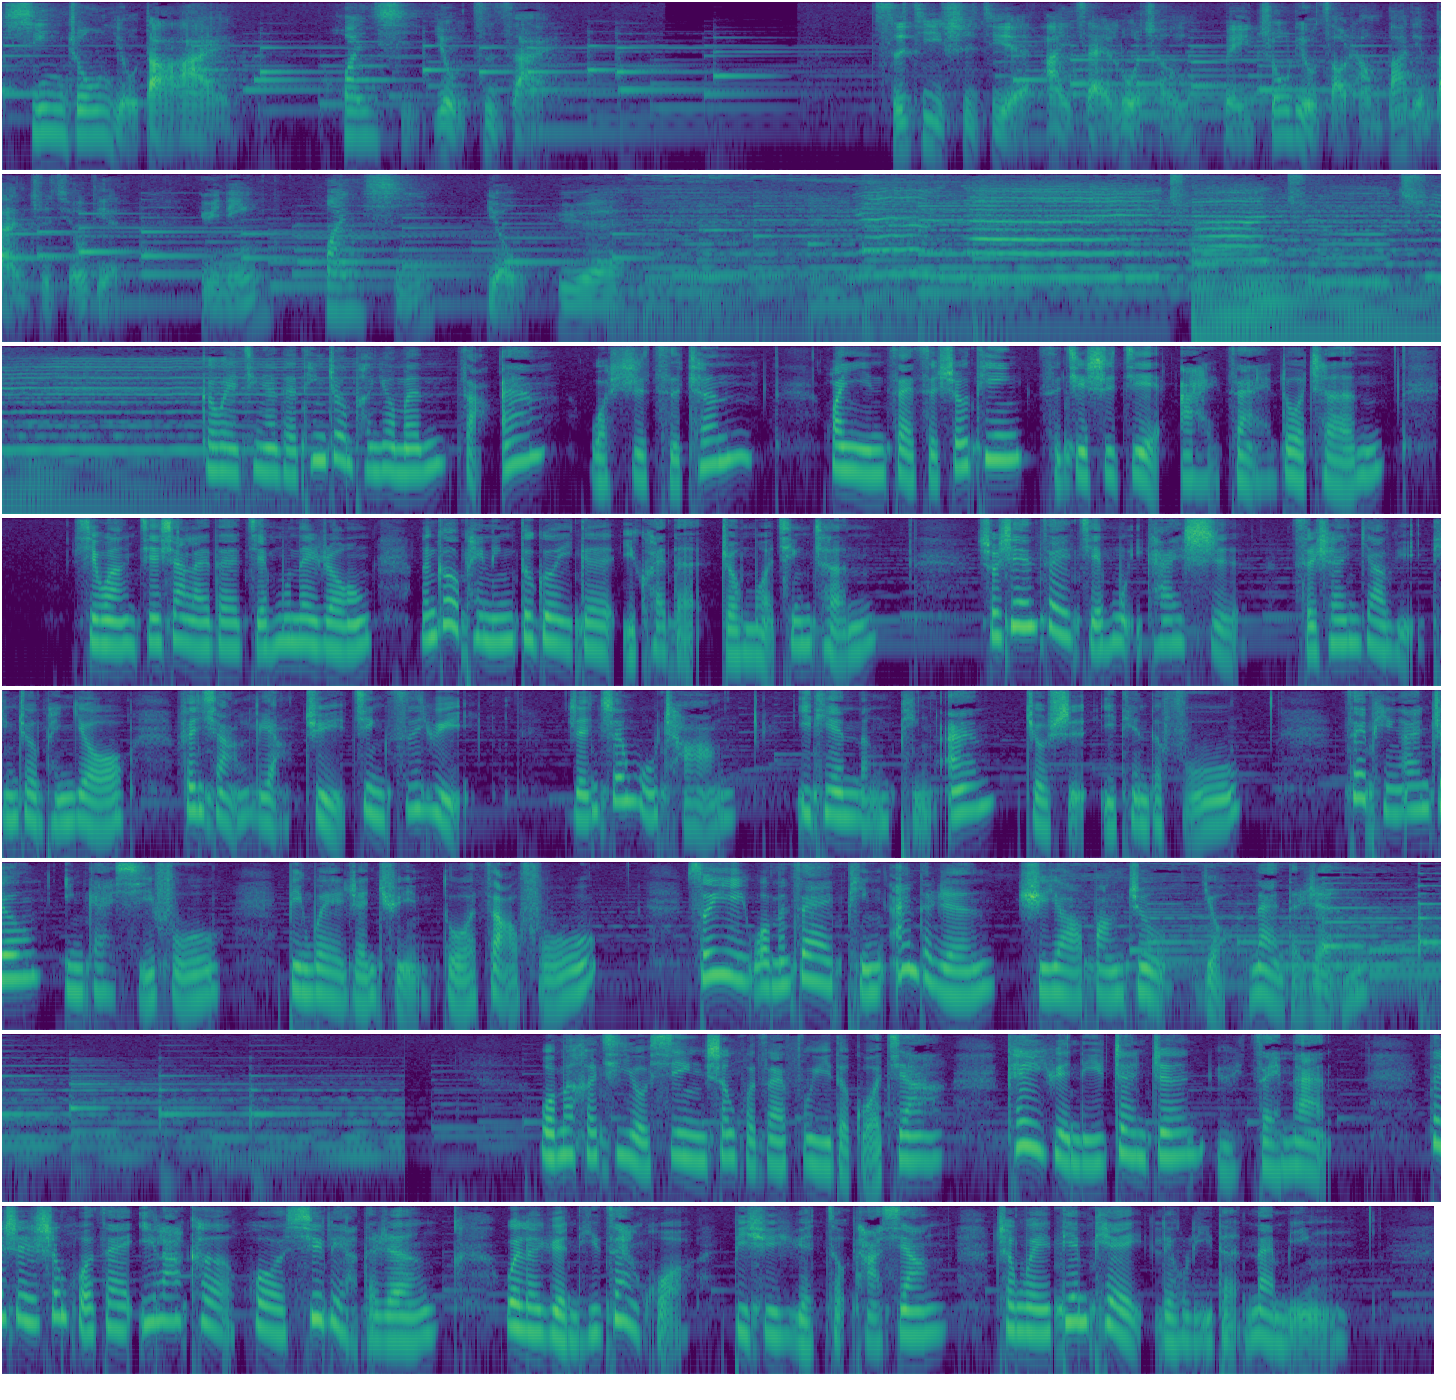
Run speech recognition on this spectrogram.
心中有大爱，欢喜又自在。慈济世界爱在洛城，每周六早上八点半至九点，与您欢喜有约。各位亲爱的听众朋友们，早安！我是慈琛，欢迎再次收听《瓷器世界爱在洛城》。希望接下来的节目内容能够陪您度过一个愉快的周末清晨。首先，在节目一开始，此生要与听众朋友分享两句静思语：人生无常，一天能平安就是一天的福。在平安中，应该惜福，并为人群多造福。所以，我们在平安的人需要帮助有难的人。我们何其有幸生活在富裕的国家，可以远离战争与灾难。但是，生活在伊拉克或叙利亚的人，为了远离战火，必须远走他乡，成为颠沛流离的难民。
